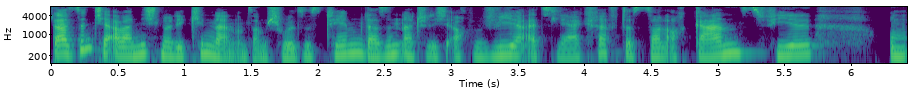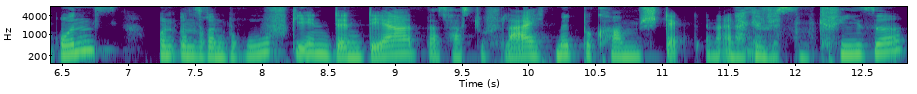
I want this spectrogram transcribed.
Da sind ja aber nicht nur die Kinder in unserem Schulsystem, da sind natürlich auch wir als Lehrkräfte. Es soll auch ganz viel um uns und unseren Beruf gehen, denn der, das hast du vielleicht mitbekommen, steckt in einer gewissen Krise.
